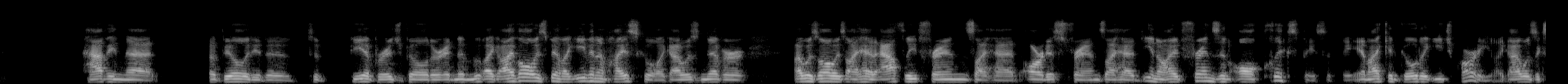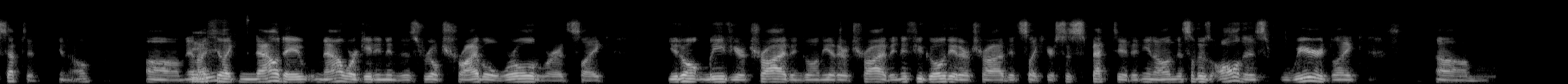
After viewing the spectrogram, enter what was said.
having that ability to to be a bridge builder and then like i've always been like even in high school like i was never i was always i had athlete friends i had artist friends i had you know i had friends in all cliques basically and i could go to each party like i was accepted you know Um, and mm-hmm. I feel like nowadays, now we're getting into this real tribal world where it's like you don't leave your tribe and go in the other tribe. And if you go the other tribe, it's like you're suspected, and you know, and so there's all this weird like, um,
